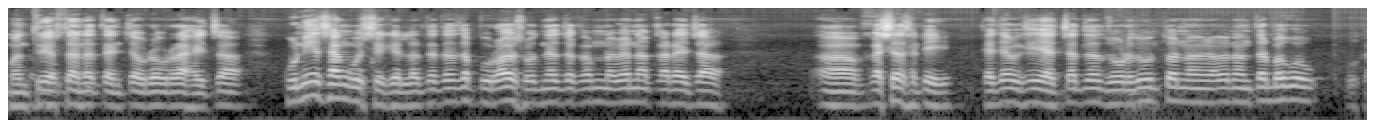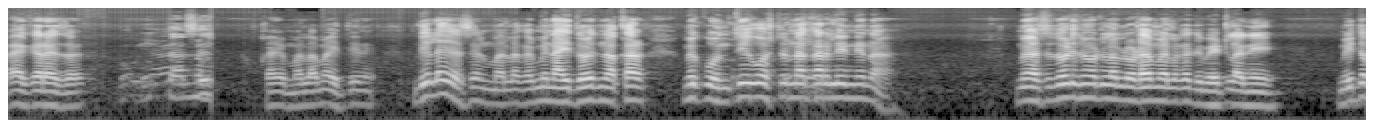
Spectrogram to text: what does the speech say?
मंत्री असताना त्यांच्याबरोबर राहायचा कुणीही सांगू शकेल तर त्याचा पुरावा शोधण्याचं काम नव्यानं करायचा कशासाठी? त्याच्यापेक्षा ह्याच्यातलं जोड देऊन तो न नंतर बघू काय करायचं. काय मला माहिती नाही. दिलंही असेल मला काय मी नाही थोडीच नकार मी कोणतीही गोष्ट नकारली नाही ना. मी असं थोडीच म्हटलं लोढा मला कधी भेटला नाही. मी तर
